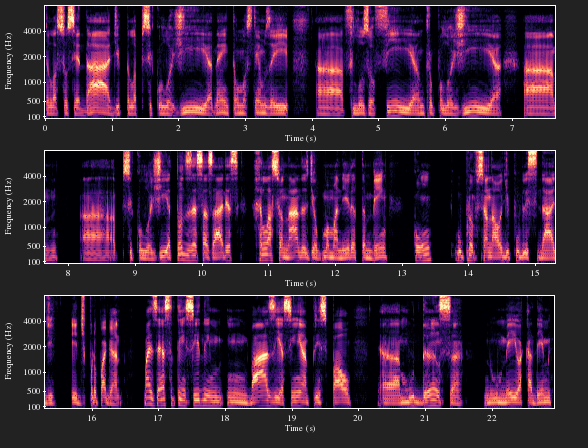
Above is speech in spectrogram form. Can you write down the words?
pela sociedade, pela psicologia, né? Então nós temos aí a filosofia, a antropologia, a, a psicologia, todas essas áreas relacionadas de alguma maneira também com o profissional de publicidade e de propaganda. Mas essa tem sido em, em base assim a principal uh, mudança no meio acadêmico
